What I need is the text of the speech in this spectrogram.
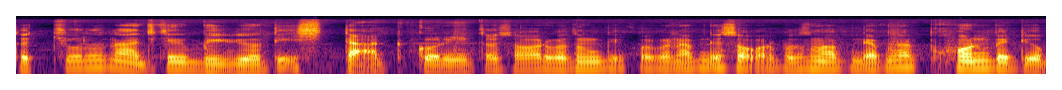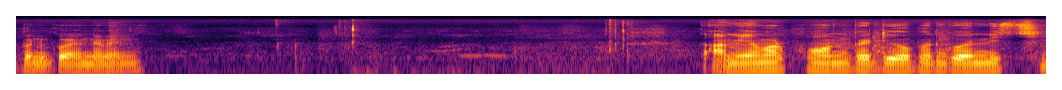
তো চলুন আজকের ভিডিওটি স্টার্ট করি। তো সবার প্রথম কী করবেন আপনি? সবার প্রথম আপনি আপনার ফোন পেটি ওপেন করে নেবেন। আমি আমার ফোন পেটি ওপেন করে নিচ্ছি।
